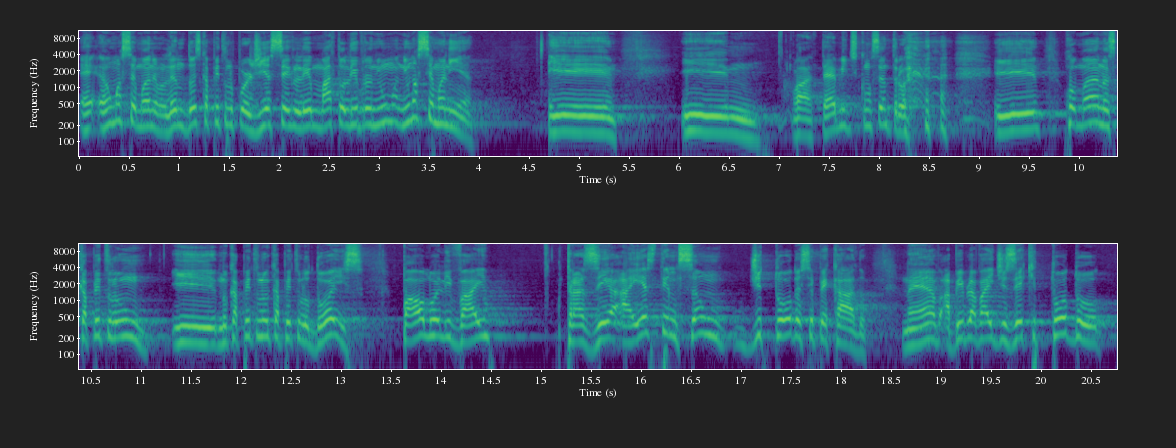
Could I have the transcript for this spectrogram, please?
é, é uma semana, lendo dois capítulos por dia, você lê, mata o livro em uma, em uma semaninha. E e ó, até me desconcentrou. e Romanos capítulo 1 e no capítulo 1 e capítulo 2, Paulo ele vai trazer a extensão de todo esse pecado, né? A Bíblia vai dizer que todo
